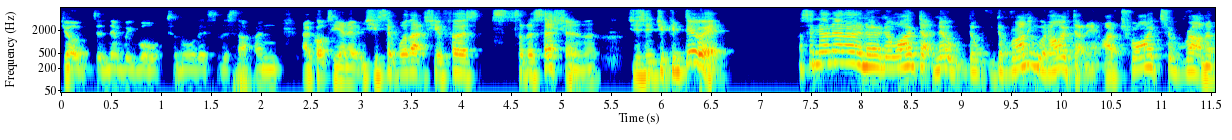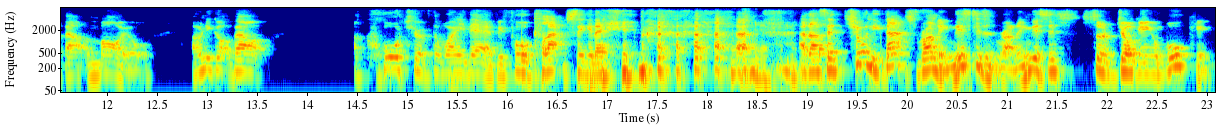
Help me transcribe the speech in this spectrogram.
jogged, and then we walked, and all this sort of stuff. And I got to the end of it, and she said, "Well, that's your first sort of session." She said, "You can do it." I said, "No, no, no, no, no. I've done no the, the running when I've done it. I've tried to run about a mile. I only got about." a quarter of the way there before collapsing in a heap. and I said, surely that's running. This isn't running. This is sort of jogging and walking.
